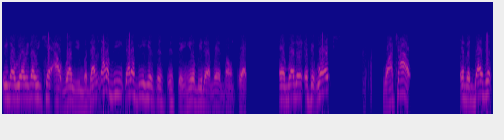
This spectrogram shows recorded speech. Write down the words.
you know, we already know he can't outrun you, but that that'll be that'll be his his, his thing. He'll be that red zone threat, and whether if it works, watch out. If it doesn't,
